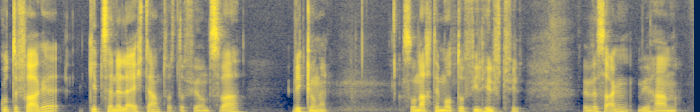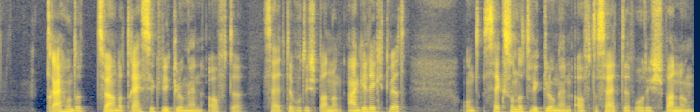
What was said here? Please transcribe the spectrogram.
Gute Frage. Gibt es eine leichte Antwort dafür und zwar Wicklungen. So nach dem Motto, viel hilft viel. Wenn wir sagen, wir haben 300, 230 Wicklungen auf der Seite, wo die Spannung angelegt wird und 600 Wicklungen auf der Seite, wo die Spannung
